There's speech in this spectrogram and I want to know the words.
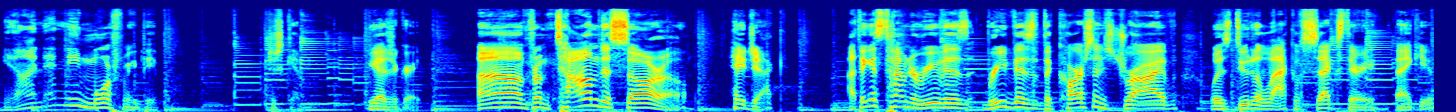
You know, I need more from you people. Just kidding. You guys are great. Um, from Tom DeSaro. Hey, Jack. I think it's time to revisit, revisit the Carson's drive was due to lack of sex theory. Thank you.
